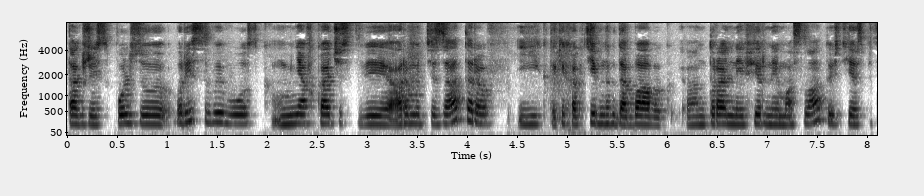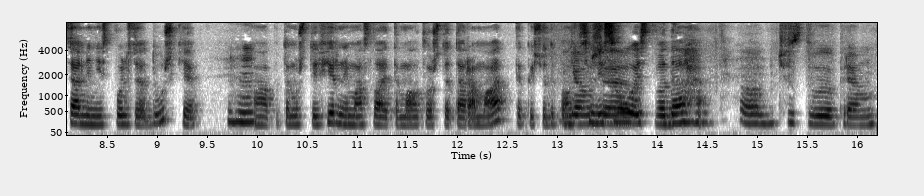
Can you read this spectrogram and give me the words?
Также использую рисовый воск. У меня в качестве ароматизаторов и таких активных добавок натуральные эфирные масла. То есть я специально не использую одушки. Мгм. а, потому что эфирные масла это мало того, что это аромат, так еще дополнительные уже- свойства, да. А, Чувствую прям,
